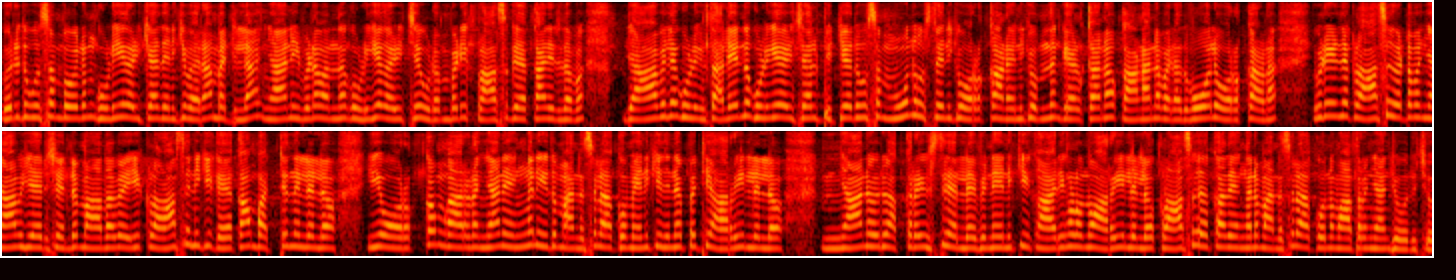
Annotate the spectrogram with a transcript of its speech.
ഒരു ദിവസം പോലും ഗുളിക കഴിക്കാതെ എനിക്ക് വരാൻ പറ്റില്ല. ഞാൻ ഇവിടെ വന്ന് ഗുളിക കഴിച്ച് ഉടമ്പടി ക്ലാസ് കേൾക്കാനിരുന്നപ്പോൾ രാവിലെ ഗുളി തലേന്ന് ഗുളിക കഴിച്ചാൽ പിറ്റേ ദിവസം മൂന്ന് ദിവസത്തെ എനിക്ക് ഉറക്കമാണ് എനിക്കൊന്നും കേൾക്കാനോ കാണാനോ പറ്റില്ല അതുപോലെ ഉറക്കമാണ് ഇവിടെ ഇരുന്ന് ക്ലാസ് കേട്ടപ്പോൾ ഞാൻ വിചാരിച്ചു എന്റെ മാതാവേ ഈ ക്ലാസ് എനിക്ക് കേൾക്കാൻ പറ്റുന്നില്ലല്ലോ. ഈ ഉറക്കം കാരണം ഞാൻ എങ്ങനെ ഇത് മനസ്സിലാക്കും? എനിക്കിതിനെപ്പറ്റി അറിയില്ലല്ലോ. ഞാനൊരു അക്രൈസ്തയല്ലേ. പിന്നെ എനിക്ക് കാര്യങ്ങളൊന്നും അറിയില്ലല്ലോ. ക്ലാസ് കേൾക്കാതെ എങ്ങനെ മനസ്സിലാക്കുമെന്ന് മാത്രം ഞാൻ ചോദിച്ചു.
